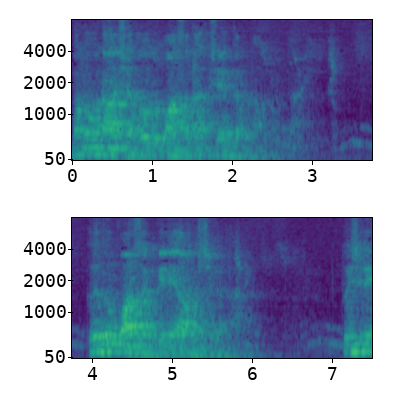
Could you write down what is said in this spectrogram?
मनोनाश और वासना क्षय करना पड़ता है। कृत उपासक के लिए आवश्यकता है। तो इसलिए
